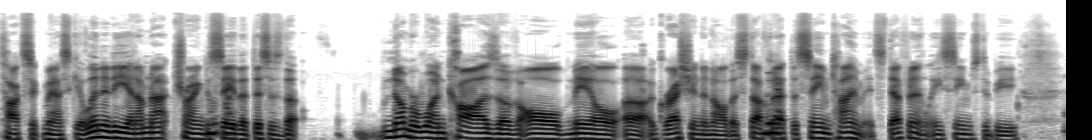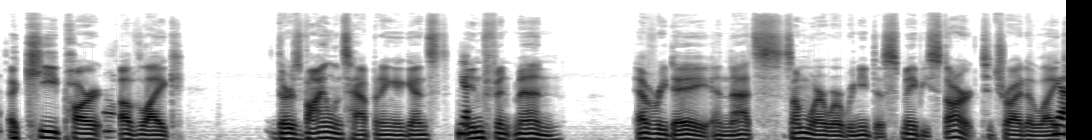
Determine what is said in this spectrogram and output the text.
toxic masculinity and i'm not trying to say mm-hmm. that this is the number one cause of all male uh, aggression and all this stuff yeah. but at the same time it's definitely seems to be a key part of like there's violence happening against infant men every day and that's somewhere where we need to maybe start to try to like yeah.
